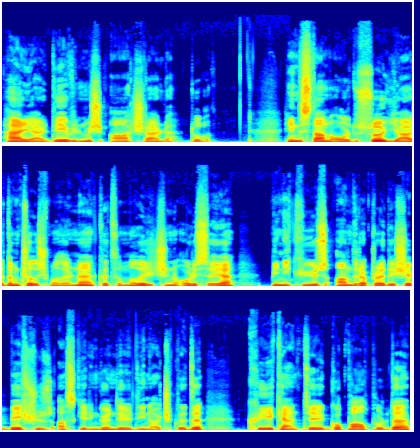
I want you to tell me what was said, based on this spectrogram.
Her yer devrilmiş ağaçlarla dolu. Hindistan ordusu yardım çalışmalarına katılmaları için Orissa'ya 1200, Andhra Pradesh'e 500 askerin gönderildiğini açıkladı. Kıyı kenti Gopalpur'da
